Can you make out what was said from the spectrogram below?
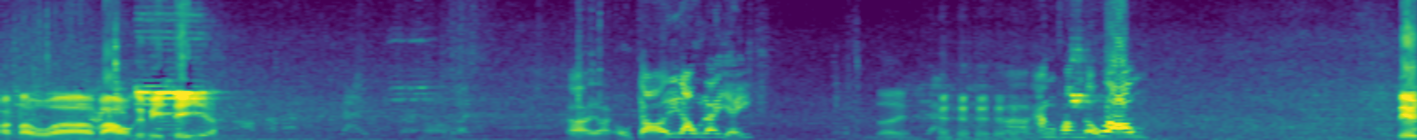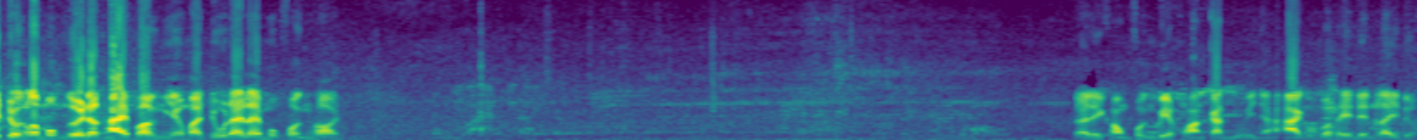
Bắt đầu ờ, vào cái vị trí á. rồi rồi. Ủa trời đi đâu đây vậy? Đây. À, ăn phần đủ không Tiêu chuẩn là một người được hai phần Nhưng mà chú đây lấy một phần thôi. Đây thì không phân biệt hoàn cảnh quý vị nhé Ai cũng có thể đến lấy được.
